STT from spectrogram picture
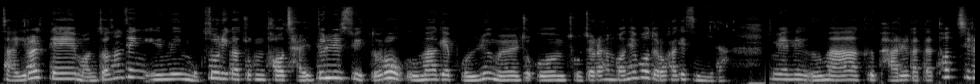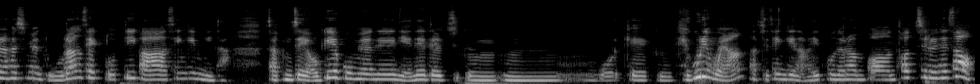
자, 이럴 때 먼저 선생님 목소리가 조금 더 잘 들릴 수 있도록 음악의 볼륨을 조금 조절을 한번 해보도록 하겠습니다. 그러면은 음악 그 발을 갖다 터치를 하시면 노란색 또 띠가 생깁니다. 자, 이제 여기에 보면은 얘네들 지금 음, 뭐 이렇게 그 개구리 모양 같이 생긴 아이콘을 한번 터치를 해서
